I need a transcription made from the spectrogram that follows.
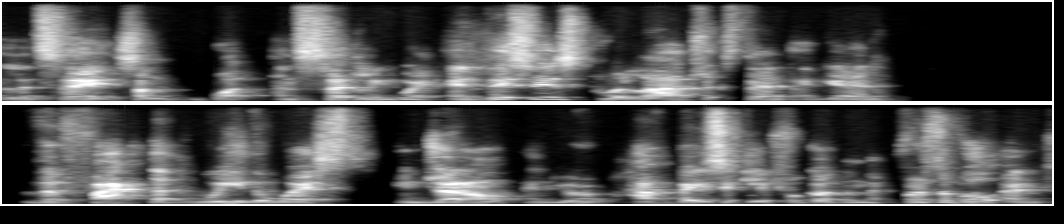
let's say somewhat unsettling way. And this is to a large extent, again, the fact that we, the West in general, and Europe have basically forgotten them. First of all, and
